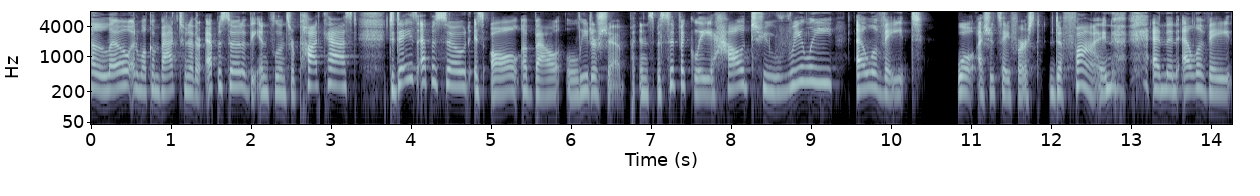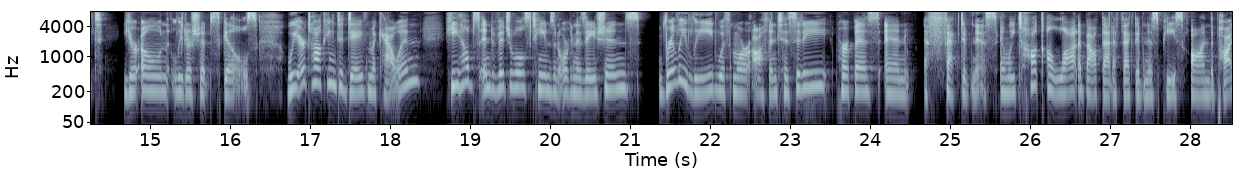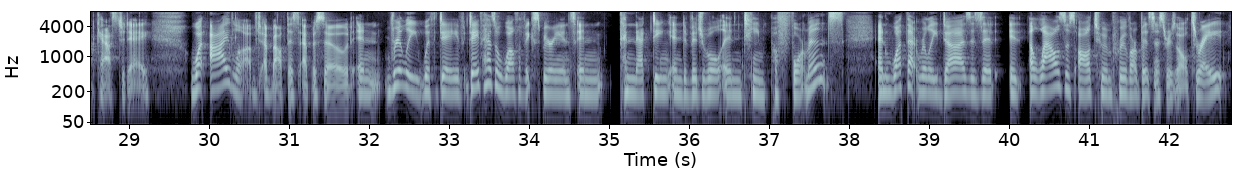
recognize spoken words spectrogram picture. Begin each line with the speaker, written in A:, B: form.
A: Hello, and welcome back to another episode of the Influencer Podcast. Today's episode is all about leadership and specifically how to really elevate, well, I should say first, define, and then elevate your own leadership skills. We are talking to Dave McKeown. He helps individuals, teams, and organizations really lead with more authenticity, purpose, and effectiveness. And we talk a lot about that effectiveness piece on the podcast today. What I loved about this episode, and really with Dave, Dave has a wealth of experience in connecting individual and team performance. And what that really does is it it allows us all to improve our business results, right?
